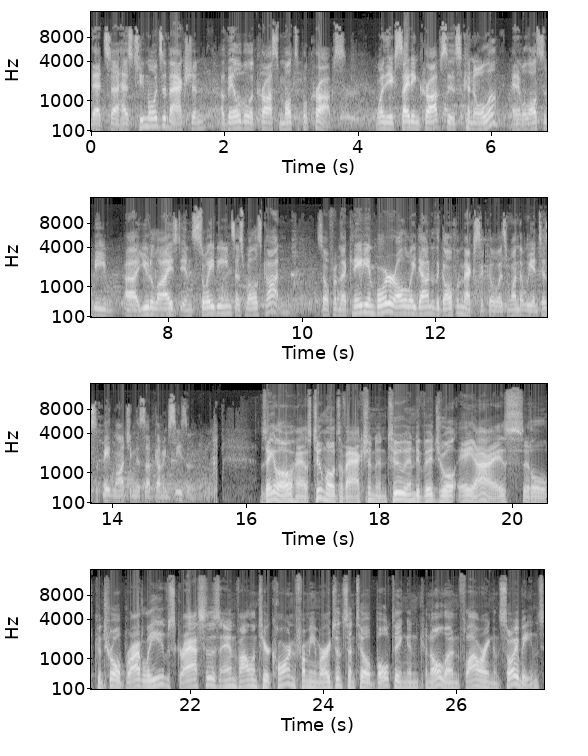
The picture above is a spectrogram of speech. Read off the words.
that uh, has two modes of action available across multiple crops. One of the exciting crops is canola, and it will also be uh, utilized in soybeans as well as cotton. So, from the Canadian border all the way down to the Gulf of Mexico is one that we anticipate launching this upcoming season. Zalo has two modes of action and two individual AIs. It'll control broadleaves, grasses, and volunteer corn from emergence until bolting in canola and flowering in soybeans.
